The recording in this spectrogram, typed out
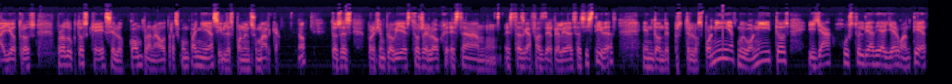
hay otros productos que se lo compran a otras compañías y les ponen su marca, ¿no? Entonces, por ejemplo, vi estos relojes, esta, estas gafas de realidades asistidas, en donde pues te los ponías muy bonitos y ya justo el día de ayer o antier,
